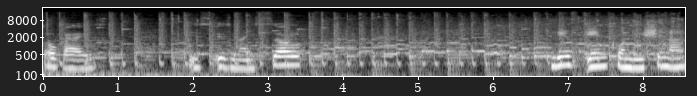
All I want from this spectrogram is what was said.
so guys this is my self leave-in conditioner.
